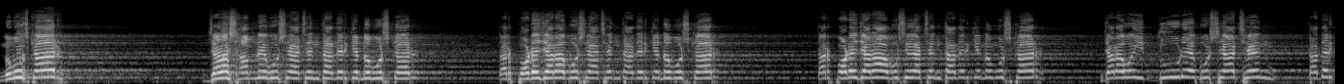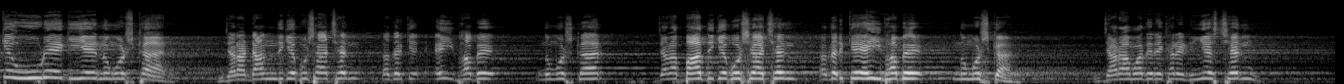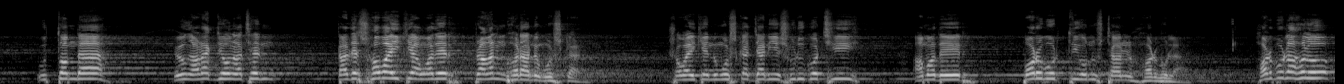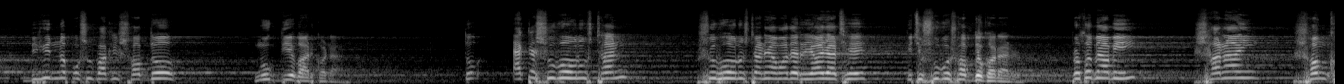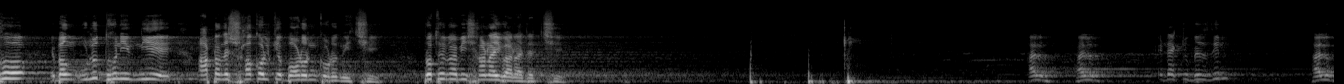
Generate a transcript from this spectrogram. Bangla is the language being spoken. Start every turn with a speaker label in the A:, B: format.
A: নমস্কার। যারা সামনে বসে আছেন তাদেরকে নমস্কার। তারপরে যারা বসে আছেন তাদেরকে নমস্কার। তারপরে যারা বসে আছেন তাদেরকে নমস্কার। যারা ওই দূরে বসে আছেন তাদেরকে উড়ে গিয়ে নমস্কার। যারা ডান দিকে বসে আছেন তাদেরকে এইভাবে নমস্কার। যারা বাঁ দিকে বসে আছেন তাদেরকে এইভাবে নমস্কার। যারা আমাদের এখানে নিয়ে এসছেন, উত্তম দা এবং আরেকজন আছেন তাদের সবাইকে আমাদের প্রাণ ভরা নমস্কার। সবাইকে নমস্কার জানিয়ে শুরু করছি আমাদের পরবর্তী অনুষ্ঠান হরবোলা। হরবোলা হলো বিভিন্ন পশু পাখির শব্দ মুখ দিয়ে বার করা। তো একটা শুভ অনুষ্ঠান। শুভ অনুষ্ঠানে আমাদের রেওয়াজ আছে কিছু শুভ শব্দ করার। প্রথমে আমি সানাই, শঙ্খ এবং উলুধ্বনি নিয়ে আপনাদের সকলকে বরণ করে নিচ্ছি। প্রথমে আমি সানাই বানা যাচ্ছি। হ্যালো এটা একটু বেশ দিন। হ্যালো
